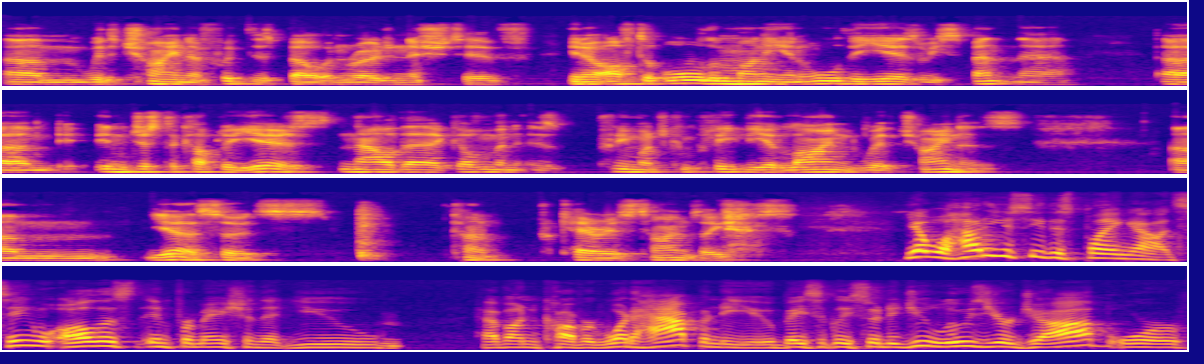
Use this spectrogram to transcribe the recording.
um, with China with this Belt and Road Initiative. You know, after all the money and all the years we spent there, um, in just a couple of years, now their government is pretty much completely aligned with China's. Um, yeah, so it's kind of precarious times, I guess. Yeah, well, how do you see this playing out? Seeing all this information that you have uncovered, what happened to you basically? So, did you lose your job or?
